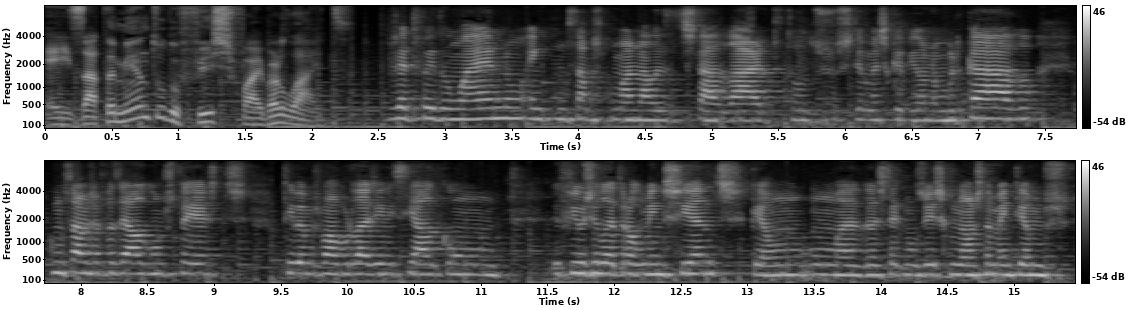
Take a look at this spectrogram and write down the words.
é exatamente o do Fish Fiber Light. O projeto foi de um ano em que começámos por uma análise de estado da arte de todos os sistemas que haviam no mercado, começámos a fazer alguns testes, tivemos uma abordagem inicial com fios eletroluminescentes, que é um, uma das tecnologias que nós também temos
